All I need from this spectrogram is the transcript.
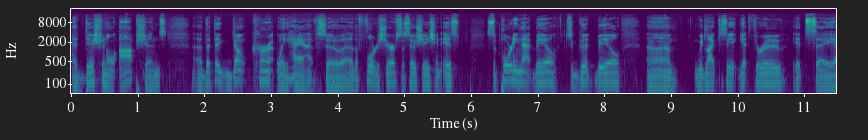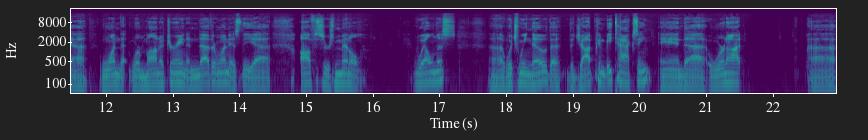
additional options uh, that they don't currently have. So uh, the Florida Sheriff's Association is supporting that bill. It's a good bill. Um, We'd like to see it get through. It's a uh, one that we're monitoring. Another one is the uh, officer's mental wellness, uh, which we know the the job can be taxing, and uh, we're not uh,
